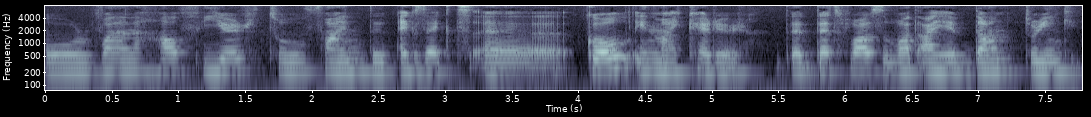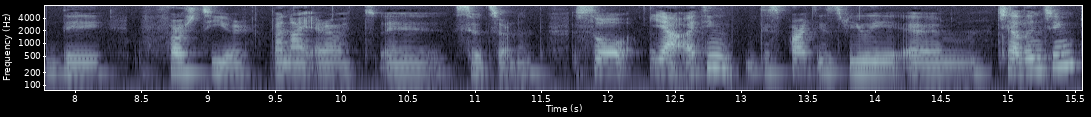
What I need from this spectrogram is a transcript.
or one and a half year to find the exact uh, goal in my career. that, that was what I have done during the first year when I arrived uh, Switzerland. So yeah, I think this part is really um, challenging.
